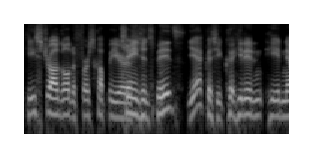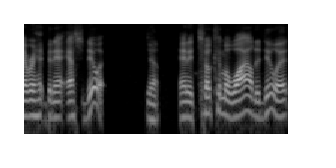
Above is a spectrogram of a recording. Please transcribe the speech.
He struggled the first couple of years. Changing speeds. Yeah, because he could. He didn't. He had never had been asked to do it. Yep. And it took him a while to do it,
